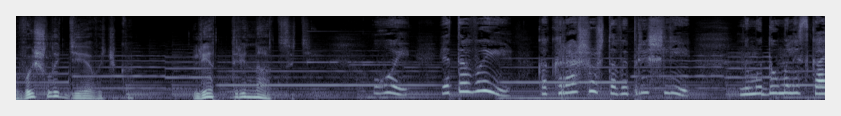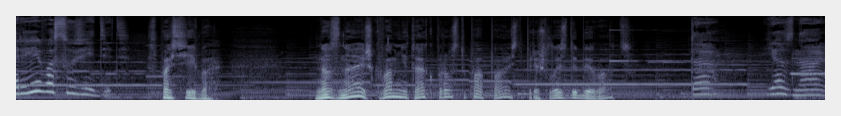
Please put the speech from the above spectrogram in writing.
вышла девочка, лет тринадцати. Ой, это вы! Как хорошо, что вы пришли. Но мы думали скорее вас увидеть. Спасибо. Но знаешь, к вам не так просто попасть, пришлось добиваться. Да, я знаю.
